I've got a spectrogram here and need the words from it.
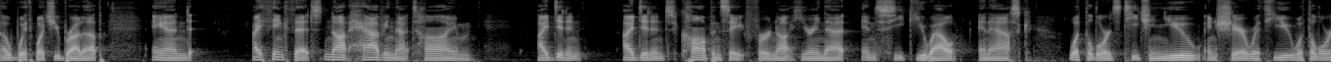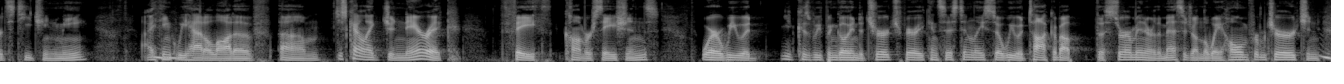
uh, with what you brought up and I think that not having that time I didn't I didn't compensate for not hearing that and seek you out and ask what the Lord's teaching you and share with you what the Lord's teaching me. I think we had a lot of um, just kind of like generic faith conversations where we would because we've been going to church very consistently so we would talk about the sermon or the message on the way home from church and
